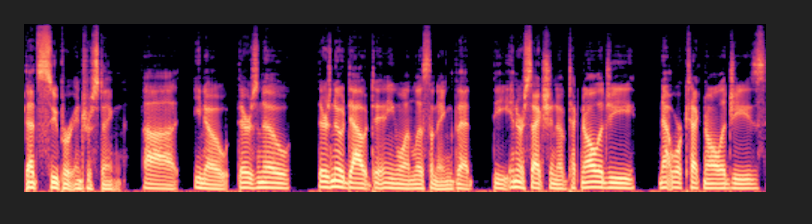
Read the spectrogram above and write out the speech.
That's super interesting. Uh, you know, there's no there's no doubt to anyone listening that the intersection of technology, network technologies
